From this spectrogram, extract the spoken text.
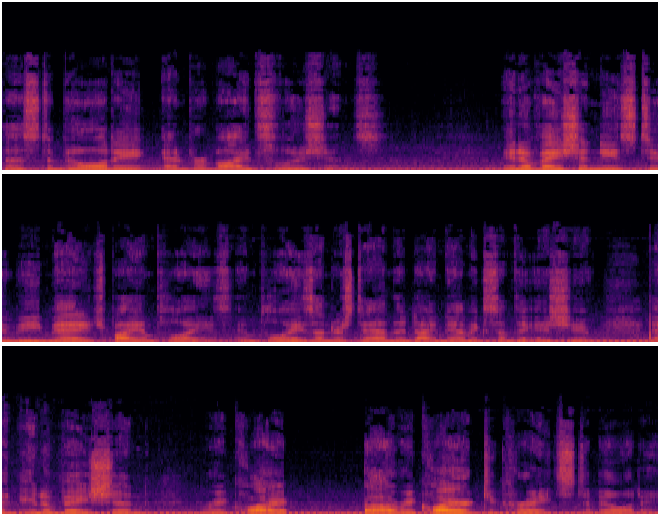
the stability and provide solutions. Innovation needs to be managed by employees. Employees understand the dynamics of the issue and innovation require, uh, required to create stability.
